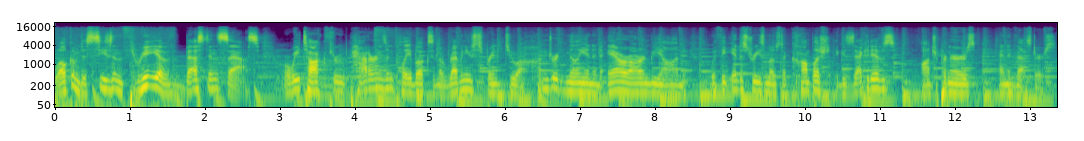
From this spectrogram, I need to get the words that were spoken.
Welcome to season three of Best in SaaS, where we talk through patterns and playbooks in the revenue sprint to 100 million in ARR and beyond with the industry's most accomplished executives, entrepreneurs, and investors.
